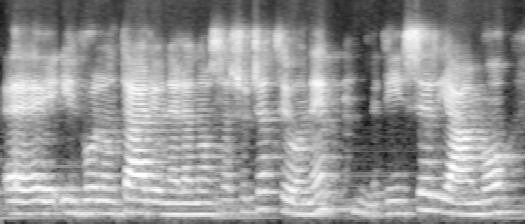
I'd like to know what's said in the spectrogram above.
eh, il volontario nella nostra associazione, li inseriamo,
